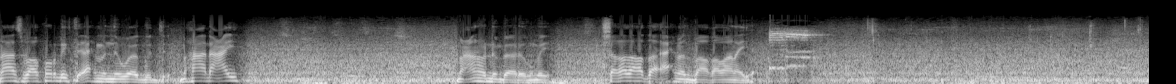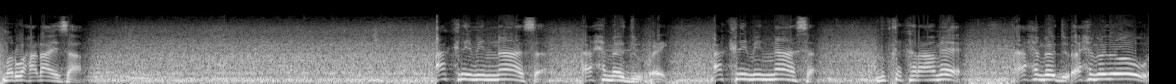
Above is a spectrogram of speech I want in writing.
naas baa kor dhigtay axmedna waa gudde maxaa dhacay? Macanoo dhan baa rogmay. Shaqada hadda axmed baa qabanaya mar waxaa dhahaysaa akrim innaasa axmedu akrim innaasa dadka karaamee axmedu axmedow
